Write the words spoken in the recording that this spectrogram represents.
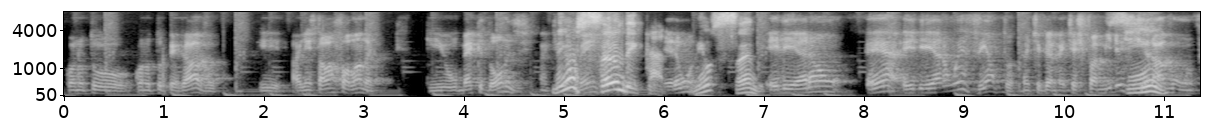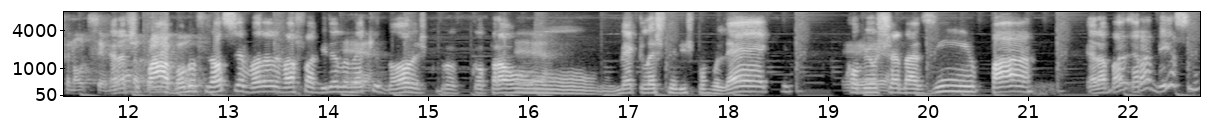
quando tu, quando tu pegava, e a gente tava falando que o McDonald's. Nem o Sunday, cara. Um, Nem o Sunday. Ele era um, é, ele era um evento antigamente. As famílias Sim. tiravam no final de semana. Era tipo, ah, vamos no final de semana levar a família no é. McDonald's, comprar um é. McLanche feliz pro moleque, comer é. um xanazinho, pá. Era, era bem assim.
